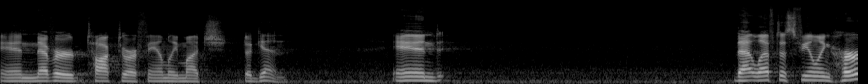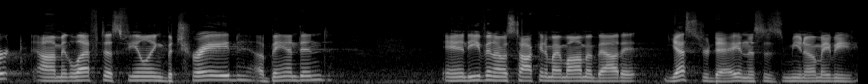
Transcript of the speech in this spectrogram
and never talked to our family much again. And that left us feeling hurt. Um, it left us feeling betrayed, abandoned. And even I was talking to my mom about it yesterday, and this is, you know, maybe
